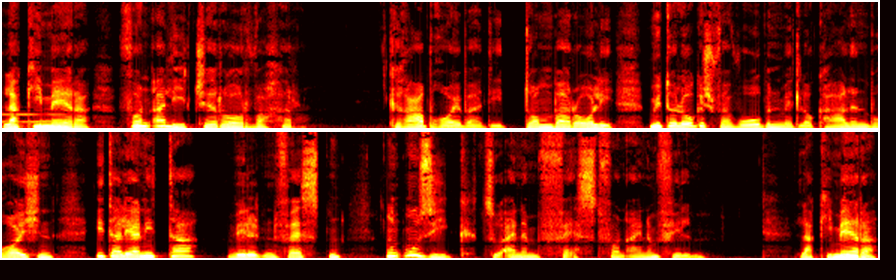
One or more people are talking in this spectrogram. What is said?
La Chimera von Alice Rohrwacher. Grabräuber, die Tombaroli, mythologisch verwoben mit lokalen Bräuchen, Italianità, wilden Festen und Musik zu einem Fest von einem Film. La Chimera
